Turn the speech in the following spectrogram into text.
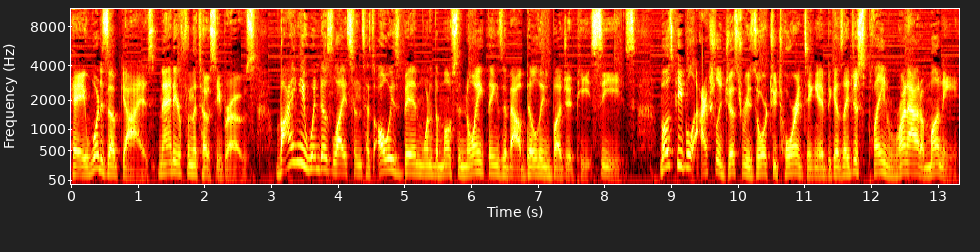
Hey, what is up guys? Matt here from the Toasty Bros. Buying a Windows license has always been one of the most annoying things about building budget PCs. Most people actually just resort to torrenting it because they just plain run out of money,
